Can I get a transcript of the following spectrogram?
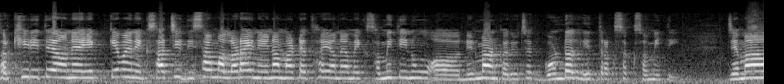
સરખી રીતે અને એક કહેવાય ને, એક સાચી દિશામાં લડાઈને એના માટે થઈ અને અમે એક સમિતિનું નિર્માણ કર્યું છે, ગોંડલ હિતરક્ષક સમિતિ. જેમાં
